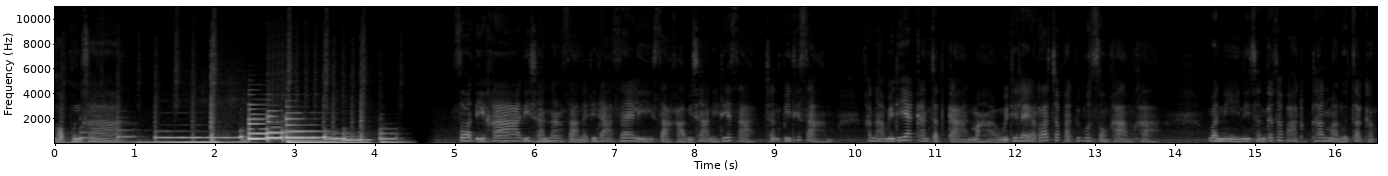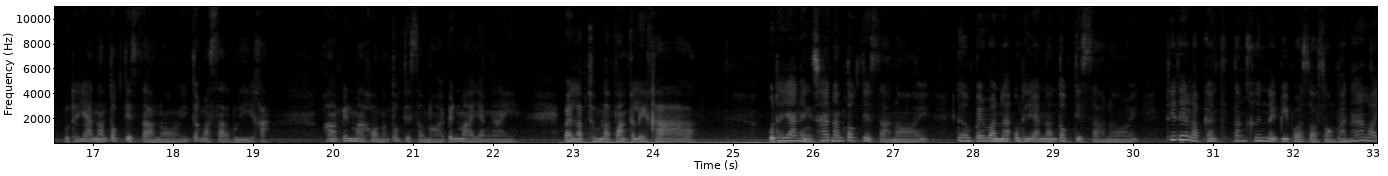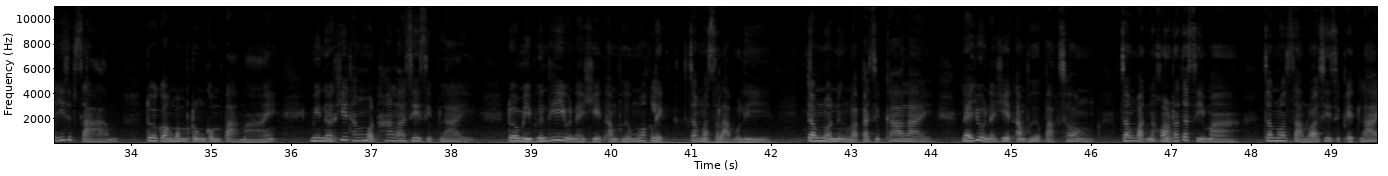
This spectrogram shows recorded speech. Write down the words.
ขอบคุณค่ะ สวัสดีค่ะ ดิฉันนางสาวนิธิดาแซ่หลีสาขาวิชานิเทศศาสตร์ ชั้นปีที่ 3 คณะวิทยาการจัดการมหาวิทยาลัยราชภัฏพิบูลสงครามค่ะ วันนี้ดิฉันก็จะพาทุกท่านมารู้จักกับอุทยานน้ำตกเจ็ดสาวน้อย จังหวัดสระบุรีค่ะ ความเป็นมาของน้ำตกเจ็ดสาวน้อยเป็นมายังไง ไปรับชมรับฟังกันเลยค่ะ อุทยานแห่งชาติน้ำตกเจ็ดสาวน้อย เดิมเป็นวันณอุทยานน้ำตกเจ็ดสาวน้อย ที่ได้รับการจัดตั้งขึ้นในปีพศ 2523 โดยกองบำรุงกรมป่าไม้ มีเนื้อที่ทั้งหมด 540 ไร่ โดยมีพื้นที่อยู่ในเขตอำเภอมวกเหล็ก จังหวัดสระบุรีจำนวน 189 ไร่ และอยู่ในเขตอำเภอปากช่อง จังหวัดนครราชสีมาจำนวน 341 ไร่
